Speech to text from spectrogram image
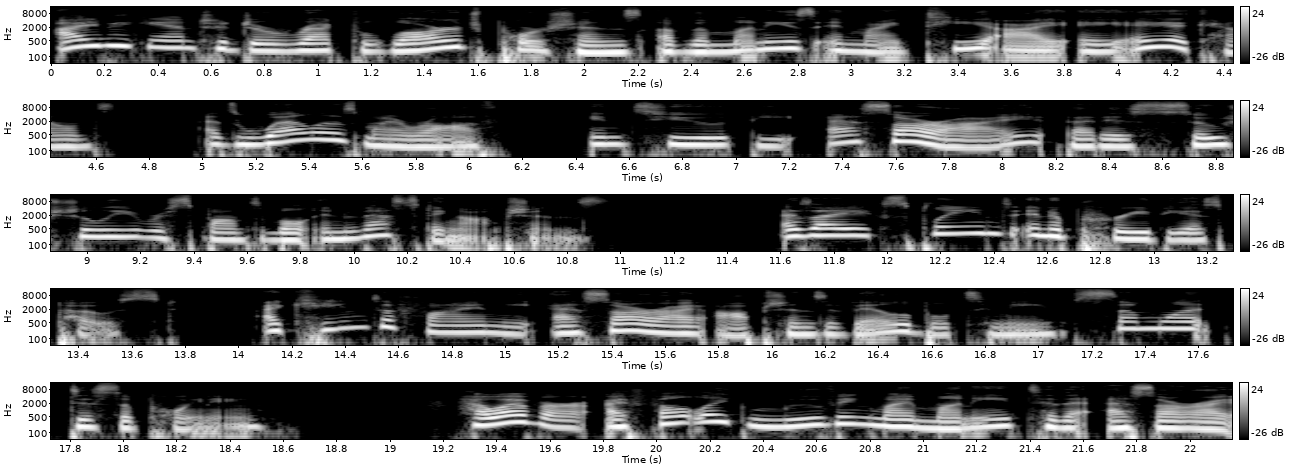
I began to direct large portions of the monies in my TIAA accounts as well as my Roth into the SRI, that is socially responsible investing options. As I explained in a previous post, I came to find the SRI options available to me somewhat disappointing. However, I felt like moving my money to the SRI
